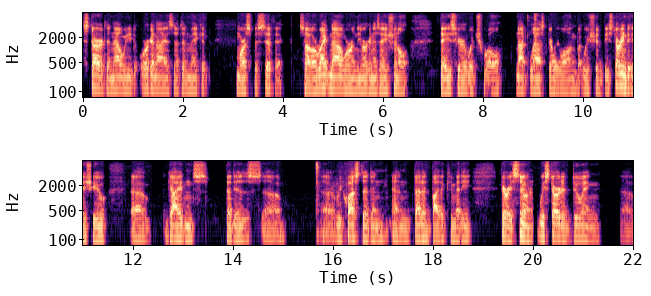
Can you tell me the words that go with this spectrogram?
start, and now we need to organize it and make it more specific. So right now we're in the organizational phase here, which will not last very long, but we should be starting to issue uh, guidance that is uh, uh, requested and, and vetted by the committee very soon. We started doing uh,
